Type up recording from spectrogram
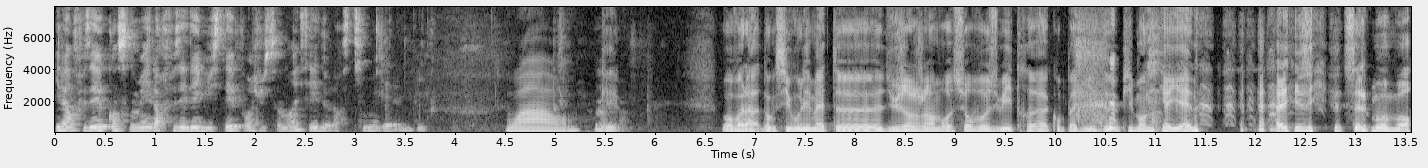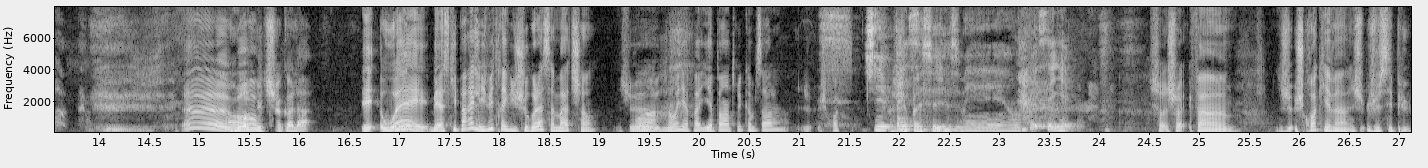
il en faisait consommer, il leur faisait déguster pour justement essayer de leur stimuler la libido. Waouh. Ok. Bon voilà, donc si vous voulez mettre euh, du gingembre sur vos huîtres euh, accompagné de piment de Cayenne, allez-y, c'est le moment. Euh, En bon. but de chocolat. Et ouais, mais à ce qui paraît, les huîtres avec du chocolat, ça match. Hein? Je- Wow. Non, il n'y a, pas- y a pas un truc comme ça là? Je, je crois que. J'ai pas, J'ai pas essayé, essayé ça. mais on peut essayer. je- je- Enfin, je, je crois qu'il y avait un. Je, je sais plus.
